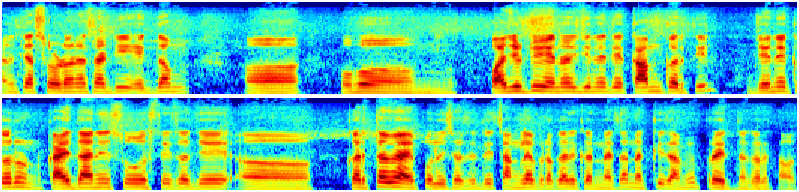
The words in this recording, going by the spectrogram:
आणि त्या सोडवण्यासाठी एकदम पॉझिटिव्ह हो, एनर्जीने हो, ते काम करतील जेणेकरून कायदा आणि सुव्यवस्थेचं जे कर्तव्य आहे पोलिसाचं ते चांगल्या प्रकारे करण्याचा नक्कीच आम्ही प्रयत्न करत आहोत.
